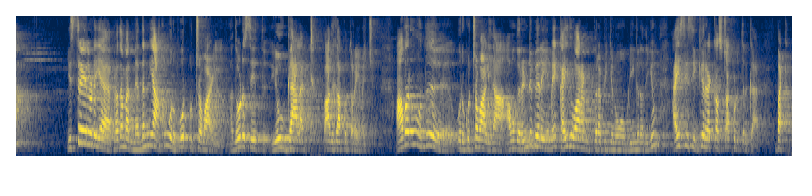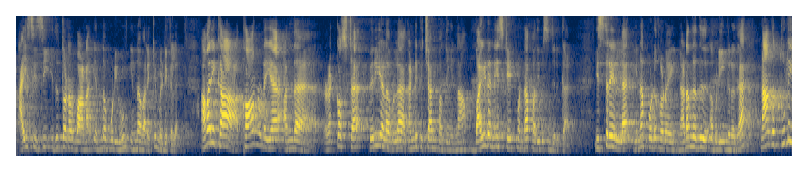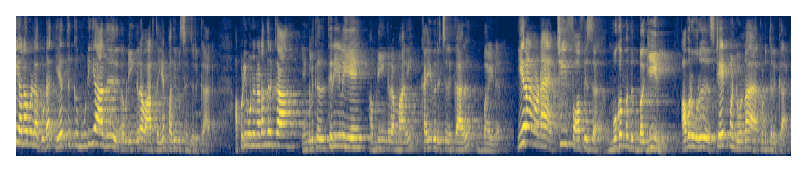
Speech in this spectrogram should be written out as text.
இஸ்ரேலுடைய பிரதமர் நெதன்யாகும் ஒரு போர்க்குற்றவாளி. அதோடு சேர்த்து யோ கேலண்ட் பாதுகாப்புத்துறை அமைச்சர். அவரும் வந்து ஒரு குற்றவாளி தான். அவங்க ரெண்டு பேரையுமே கைது வாரண்ட் பிறப்பிக்கணும் அப்படிங்கிறதையும் ஐசிசிக்கு ரெக்வஸ்டாக கொடுத்துருக்கார். பட் ஐசிசி இது தொடர்பான எந்த முடிவும் இன்ன வரைக்கும் எடுக்கலை. அமெரிக்கா கானுடைய அந்த ரெக்வஸ்ட்டை பெரிய அளவில் கண்டுக்குச்சான்னு பார்த்தீங்கன்னா பைடனே ஸ்டேட்மெண்ட்டாக பதிவு செஞ்சுருக்கார். இஸ்ரேலில் இனப்படுகொலை நடந்தது அப்படிங்கிறத நாங்கள் துளி அளவில் கூட ஏற்றுக்க முடியாது அப்படிங்கிற வார்த்தையை பதிவு செஞ்சுருக்கார். அப்படி ஒன்று நடந்திருக்கா? எங்களுக்கு அது தெரியலையே அப்படிங்கிற மாதிரி கைவிரிச்சிருக்காரு பைடன். ஈரானோட சீஃப் ஆஃபீஸர் முகமது பகீரி அவர் ஒரு ஸ்டேட்மெண்ட் ஒன்று கொடுத்துருக்கார்.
